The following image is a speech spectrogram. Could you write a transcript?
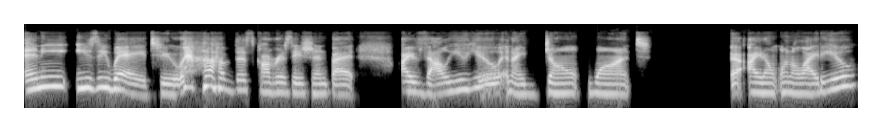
any easy way to have this conversation, but I value you and I don't want uh, I don't want to lie to you.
